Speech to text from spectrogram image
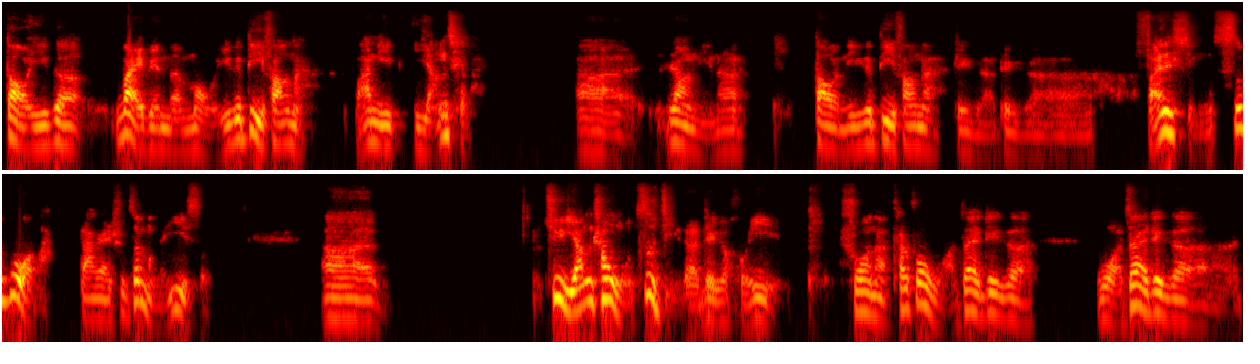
到一个外边的某一个地方呢，把你养起来，啊，让你呢。到一个地方呢，这个这个反省思过吧，大概是这么个意思。啊，据杨成武自己的这个回忆说呢，他说我在这个我在这个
